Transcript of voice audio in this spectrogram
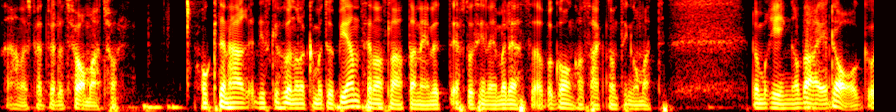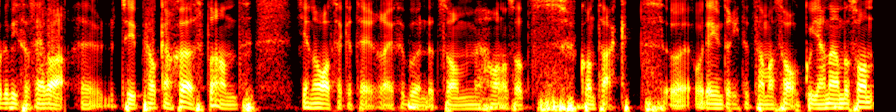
han har spelat väldigt få matcher. Och den här diskussionen har kommit upp igen sedan Zlatan enligt, efter sin MLS-övergång har sagt någonting om att de ringer varje dag och det visar sig vara eh, typ Håkan Sjöstrand, generalsekreterare i förbundet, som har någon sorts kontakt. Och det är ju inte riktigt samma sak. Och Jan Andersson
